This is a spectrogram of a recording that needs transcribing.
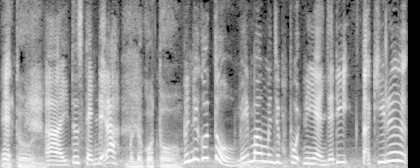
Betul. ah itu standard lah. Benda kotor. Benda kotor. Memang menjemput ni kan. Jadi tak kira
